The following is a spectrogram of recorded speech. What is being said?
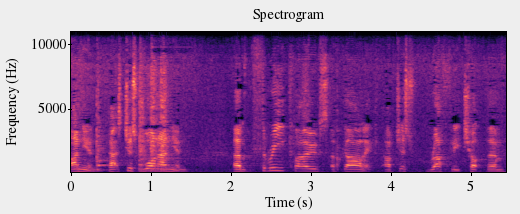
onion. That's just one onion. Um, three cloves of garlic. I've just roughly chopped them.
